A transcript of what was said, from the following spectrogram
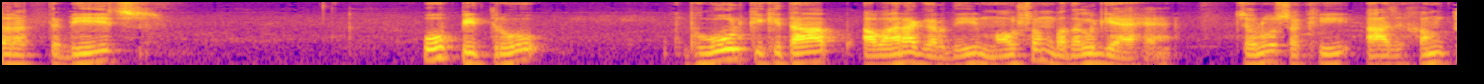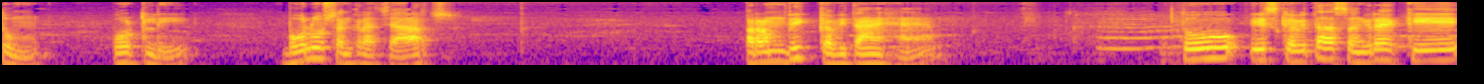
रक्तबीज ओ पित्रो भूगोल की किताब आवारा गर्दी मौसम बदल गया है। चलो सखी, आज हम तुम, पोटली, बोलो शंकराचार्य, प्रारंभिक कविताएँ हैं। तो इस कविता संग्रह के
